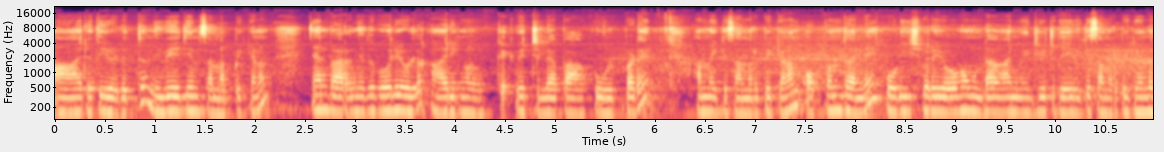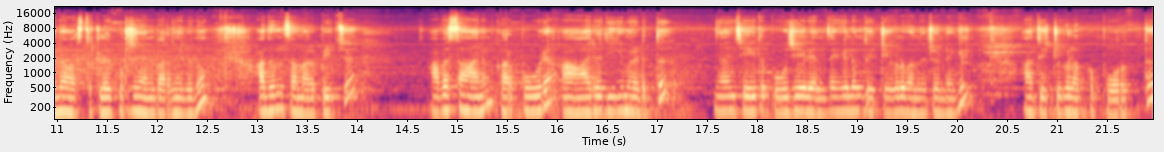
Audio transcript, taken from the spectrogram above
ആരതി എടുത്ത് നിവേദ്യം സമർപ്പിക്കണം. ഞാൻ പറഞ്ഞതുപോലെയുള്ള കാര്യങ്ങളൊക്കെ വെറ്റില പാക്ക് ഉൾപ്പെടെ അമ്മയ്ക്ക് സമർപ്പിക്കണം. ഒപ്പം തന്നെ കോടീശ്വര യോഗം ഉണ്ടാകാൻ വേണ്ടിയിട്ട് ദേവിക്ക് സമർപ്പിക്കേണ്ടുന്ന വസ്തുക്കളെക്കുറിച്ച് ഞാൻ പറഞ്ഞിരുന്നു. അതും സമർപ്പിച്ച് അവസാനം കർപ്പൂര ആരതിയും എടുത്ത് ഞാൻ ചെയ്ത പൂജയിൽ എന്തെങ്കിലും തെറ്റുകൾ വന്നിട്ടുണ്ടെങ്കിൽ ആ തെറ്റുകളൊക്കെ പുറത്ത്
